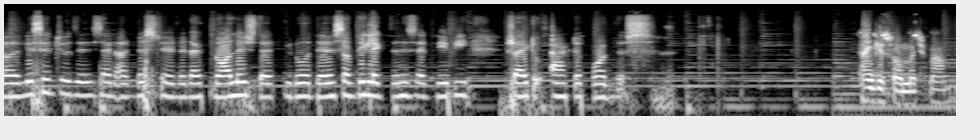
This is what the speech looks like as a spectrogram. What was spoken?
uh, listen to this and understand and acknowledge that you know there is something like this and maybe try to act upon this. Thank you so much, ma'am.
